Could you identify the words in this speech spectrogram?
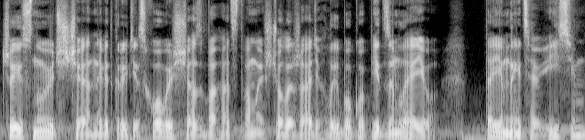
Чи існують ще невідкриті сховища з багатствами, що лежать глибоко під землею, таємниця 8,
